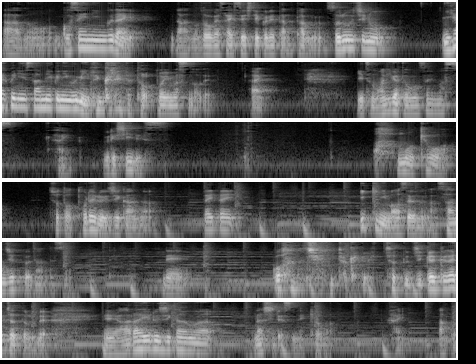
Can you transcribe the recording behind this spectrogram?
あの、5000人ぐらい、あの、動画再生してくれたら多分、そのうちの200人、300人ぐらいいてくれたと思いますので、はい。いつもありがとうございます。はい。嬉しいです。あ、もう今日は、ちょっと取れる時間が、だいたい、一気に回せるのが30分なんですよ。で、ご飯の準備とかでちょっと時間かかっちゃったので、えー、洗える時間はなしですね、今日は。はい。あと、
